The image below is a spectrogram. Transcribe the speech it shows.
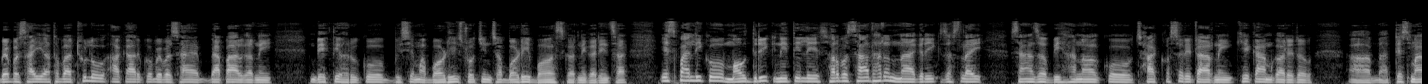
व्यवसायी अथवा ठूलो आकारको व्यवसाय व्यापार गर्ने व्यक्तिहरूको विषयमा बढ़ी सोचिन्छ बढ़ी बहस गर्ने गरिन्छ। यसपालिको मौद्रिक नीतिले सर्वसाधारण नागरिक जसलाई साँझ बिहानको छाक कसरी टार्ने के काम गरेर त्यसमा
